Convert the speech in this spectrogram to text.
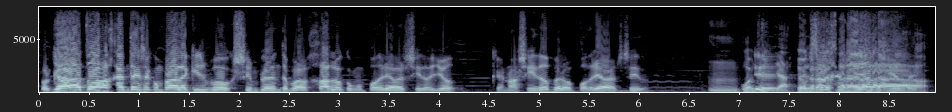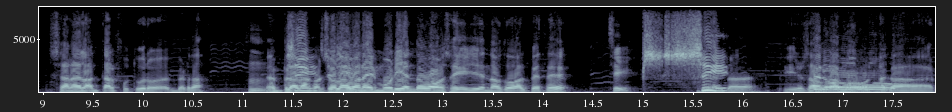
Porque Yo- ahora toda la gente que se compraba la Xbox simplemente por el Halo, como podría haber sido yo, que no ha sido, pero podría haber sido. Mm, Pues Eh, ya. Yo creo que se han adelantado, se han adelantado al futuro, en verdad. Mm, En plan, Sí, la consola sí, sí. van a ir muriendo, vamos a ir yendo todo al PC. Sí. Sí, Y nos pero- ahorramos sacar.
